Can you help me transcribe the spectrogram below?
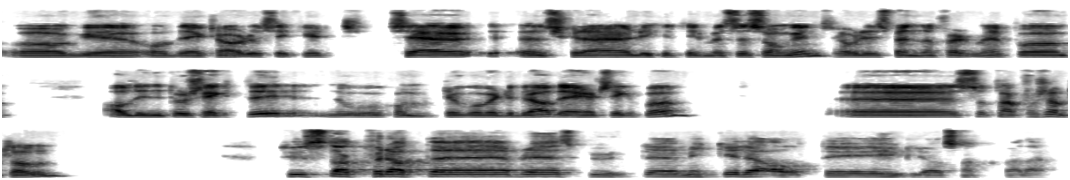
Og, og, det klarer du sikkert. Så jeg ønsker deg lykke til med sesongen. Det blir spennende å følge med på alle dine prosjekter. Noe kommer til å gå veldig bra, det er jeg helt sikker på. Eh, så takk for samtalen. Tusen takk for at jeg ble spurt, Mikkel. Det er alltid hyggelig å snakke med deg.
